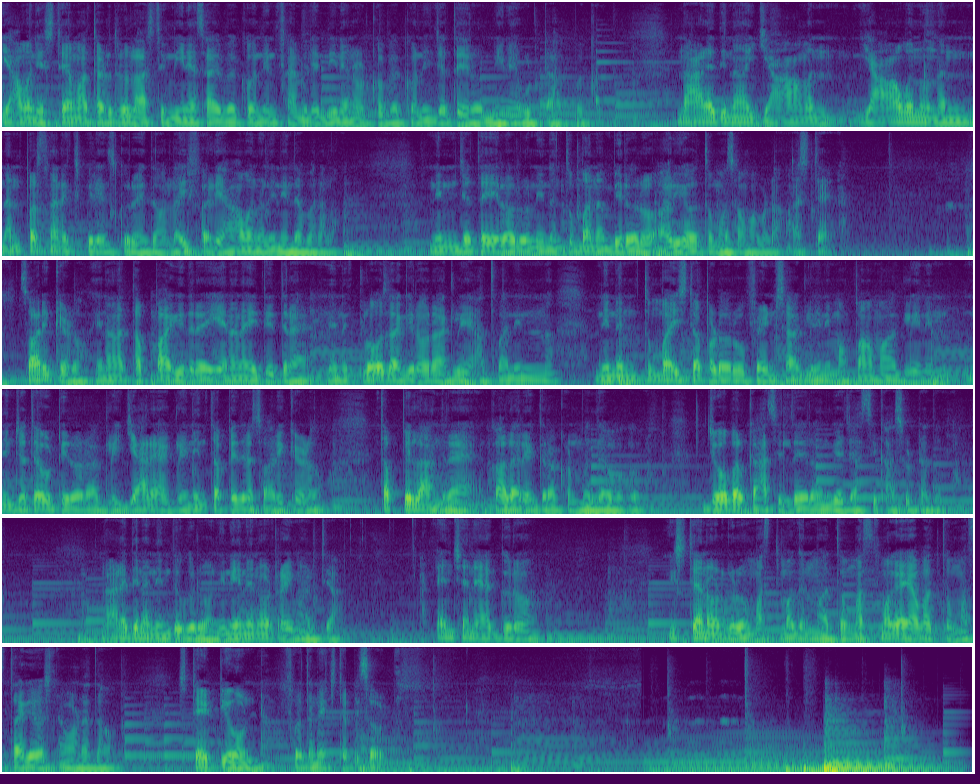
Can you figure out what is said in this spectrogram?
ಯಾವನು ಎಷ್ಟೇ ಮಾತಾಡಿದ್ರು ಲಾಸ್ಟಿಗೆ ನೀನೇ ಸಾಯಬೇಕು ನಿನ್ನ ಫ್ಯಾಮಿಲಿ ನೀನೇ ನೋಡ್ಕೋಬೇಕು ನಿನ್ನ ಜೊತೆ ಇರೋರು ನೀನೇ ಊಟ ಹಾಕಬೇಕು. ನಾಳೆ ದಿನ ಯಾವನ್, ಯಾವನು ನನ್ನ ನನ್ನ ಪರ್ಸ್ನಲ್ ಎಕ್ಸ್ಪೀರಿಯೆನ್ಸ್ ಗುರು ಇದು. ಲೈಫಲ್ಲಿ ಯಾವನು ನಿನ್ನಿಂದ ಬರಲ್ಲ. ನಿನ್ನ ಜೊತೆ ಇರೋರು ನಿನ್ನನ್ನು ತುಂಬ ನಂಬಿರೋರು, ಅವ್ರಿಗೆ ಅವತ್ತು ಮೋಸ ಮಾಡಬೇಡ. ಅಷ್ಟೇ. ಸಾರಿ ಕೇಳು. ಏನಾರ ತಪ್ಪಾಗಿದ್ರೆ ಏನಾರ ಇದ್ದಿದ್ರೆ ನಿನಗೆ ಕ್ಲೋಸ್ ಆಗಿರೋರಾಗಲಿ ಅಥವಾ ನಿನ್ನ ನಿನ್ನನ್ನು ತುಂಬ ಇಷ್ಟಪಡೋರು ಫ್ರೆಂಡ್ಸ್ ಆಗಲಿ ನಿಮ್ಮ ಅಪ್ಪ ಅಮ್ಮ ಆಗಲಿ ನಿನ್ನ ನಿನ್ನ ಜೊತೆ ಹುಟ್ಟಿರೋರಾಗಲಿ, ಯಾರೇ ಆಗಲಿ ನಿನ್ನ ತಪ್ಪಿದ್ರೆ ಸಾರಿ ಕೇಳು. ತಪ್ಪಿಲ್ಲ ಅಂದರೆ ಕಾಲರ್ ಎಗ್ರು ಹಾಕೊಂಡು ಮುಂದೆ ಹೋಗು. ಜೋಬಲ್ಲಿ ಕಾಸು ಇಲ್ಲದೆ ಇರೋನಿಗೆ ಜಾಸ್ತಿ ಕಾಸು ಹುಟ್ಟೋದು. ನಾಳೆ ದಿನ ನಿಂದು ಗುರು ನೀನೇನೇನೋ ಟ್ರೈ ಮಾಡ್ತೀಯ. ಟೆನ್ಷನ್ ಯಾಕೆ ಗುರು? ಇಷ್ಟೇ ನೋಡ್ಗುರು, ಮಸ್ತ್ ಮಗನ ಮಾತು. ಮಸ್ತ್ ಮಗ ಯಾವತ್ತು ಮಸ್ತಾಗಿ ಯೋಚನೆ ಮಾಡೋದು. Stay tuned for the next episode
